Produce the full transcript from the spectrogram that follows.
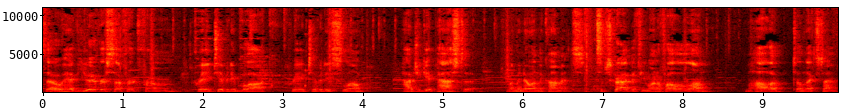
So, have you ever suffered from creativity block, creativity slump? How'd you get past it? Let me know in the comments. Subscribe if you want to follow along. Mahalo. Till next time.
